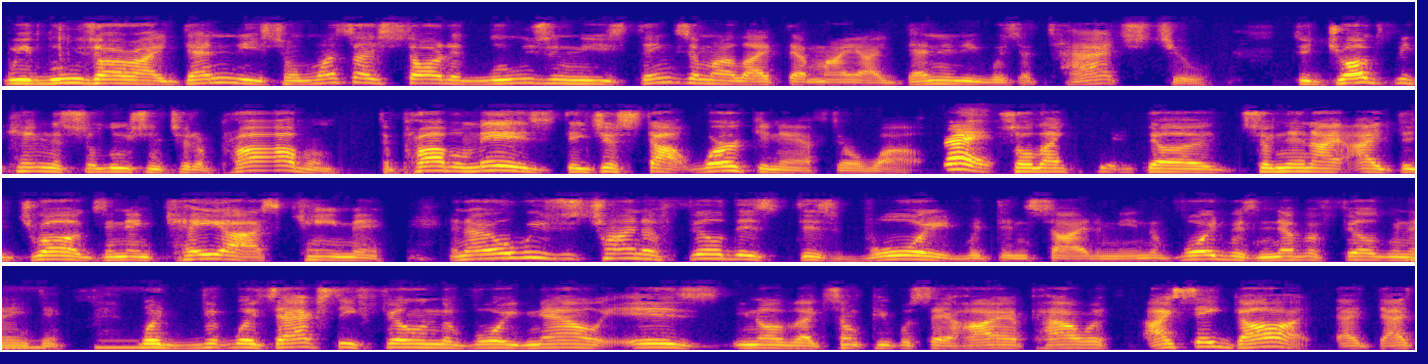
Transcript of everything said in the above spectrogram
we lose our identity. So once I started losing these things in my life that my identity was attached to, the drugs became the solution to the problem. The problem is they just stopped working after a while. Right. So like the so then I, I the drugs and then chaos came in and I always was trying to fill this this void within inside of me, and the void was never filled with anything. Mm-hmm. What what's actually filling the void now is, you know, like some people say higher power. I say God. That, that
